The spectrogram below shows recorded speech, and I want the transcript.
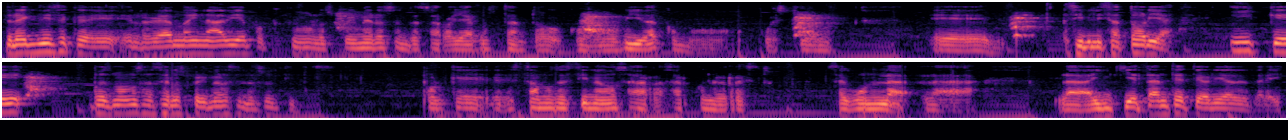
Drake dice que en realidad no hay nadie porque fuimos los primeros en desarrollarnos tanto como vida como cuestión eh, civilizatoria y que pues vamos a ser los primeros y los últimos porque estamos destinados a arrasar con el resto según la, la, la inquietante teoría de Drake.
